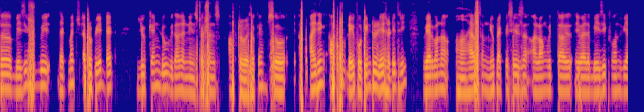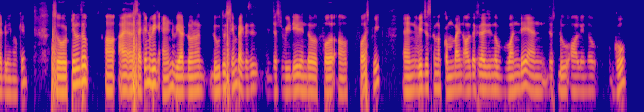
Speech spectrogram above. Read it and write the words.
the basics should be that much appropriate that you can do without any instructions afterwards. Okay, so I think after day 14 to day 33, we are gonna uh, have some new practices uh, along with the uh, the basics ones we are doing. Okay, so till the uh, I, uh, second week end, we are gonna do the same practices just we did in the fir- uh, first week and we're just gonna combine all the exercises in the one day and just do all in the go.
